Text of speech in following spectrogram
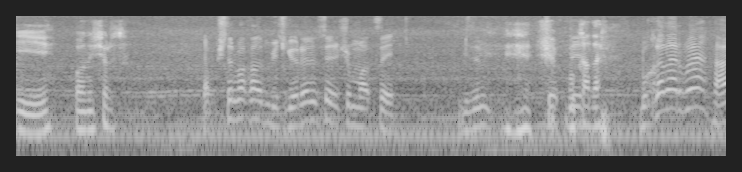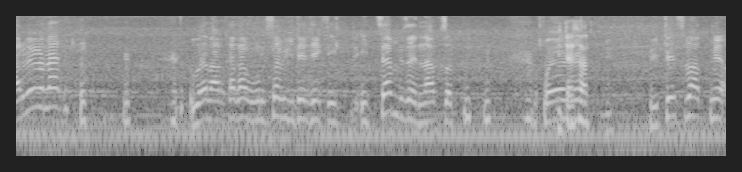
İyi. Konuşuruz. Yapıştır bakalım bir görelim seni şu masayı. Bizim Bu kadar. Bu kadar mı? Harbi mi lan? Ulan arkadan vursam gideceksin. İt, itsem mi seni ne yapsam? Vites atmıyor. Vites mi atmıyor?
